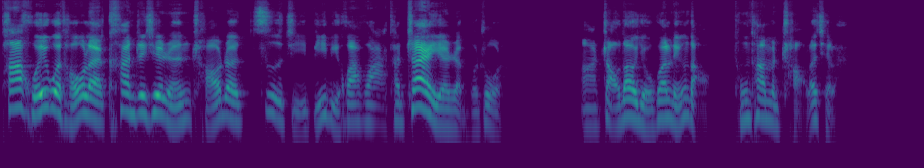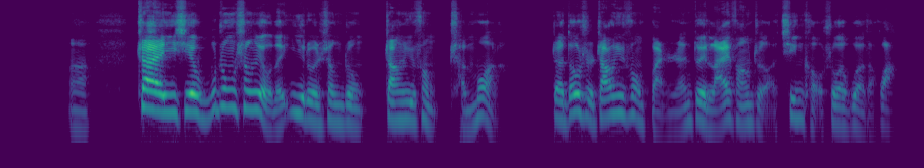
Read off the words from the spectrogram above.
他回过头来看这些人朝着自己比比划划，他再也忍不住了，啊，找到有关领导，同他们吵了起来。啊，在一些无中生有的议论声中，张玉凤沉默了。这都是张玉凤本人对来访者亲口说过的话。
